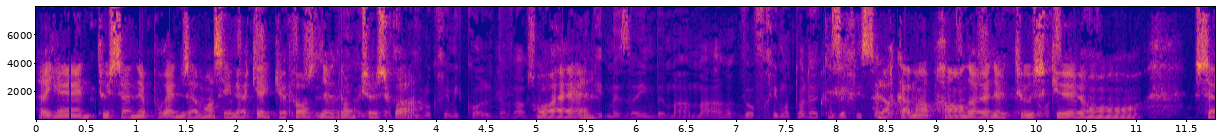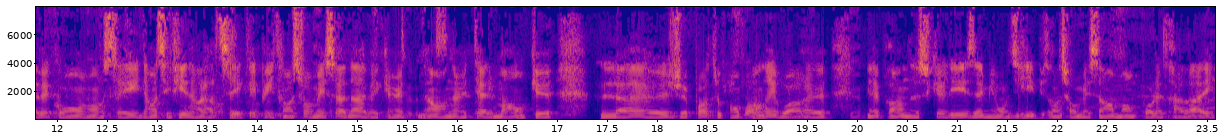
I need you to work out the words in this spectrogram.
rien de tout ça ne pourrait nous avancer vers quelque force de don que ce soit. Ouais. Alors, comment prendre de tout ce qu'on savait qu'on s'est identifié dans l'article et puis transformer ça avec un, en un tel manque que là, euh, je peux tout comprendre et voir, euh, prendre ce que les amis ont dit et puis transformer ça en manque pour le travail.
